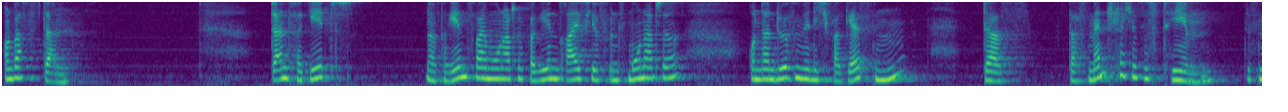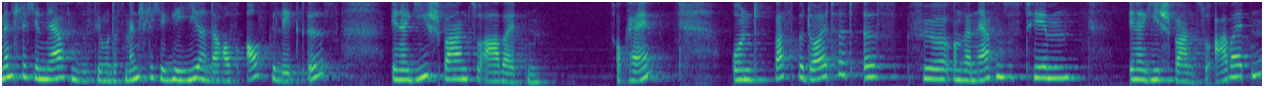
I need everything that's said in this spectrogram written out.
Und was ist dann? Dann vergeht, dann vergehen zwei Monate, vergehen drei, vier, fünf Monate und dann dürfen wir nicht vergessen, dass das menschliche System, das menschliche Nervensystem und das menschliche Gehirn darauf ausgelegt ist, energiesparend zu arbeiten. Okay? Und was bedeutet es für unser Nervensystem, energiesparend zu arbeiten?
